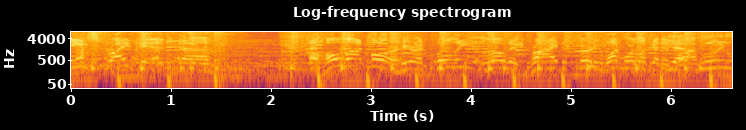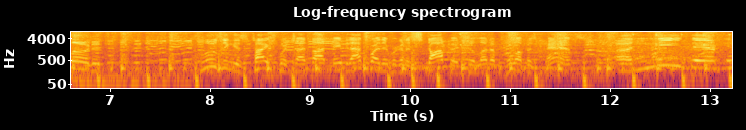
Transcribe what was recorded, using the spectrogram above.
knee strike and uh, a whole lot more here at Fully Loaded Pride 30. One more look at it, Yeah, Bas. fully loaded. Losing his tights, which I thought maybe that's why they were going to stop it to let him pull up his pants. A knee there in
